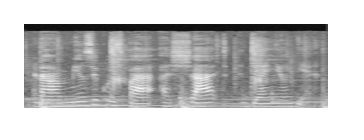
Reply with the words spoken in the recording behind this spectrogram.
and our music was by Ashat Daniel Yen.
